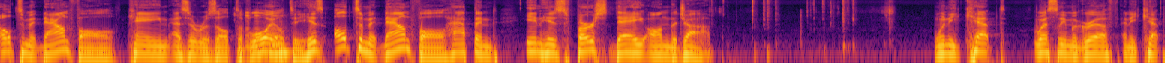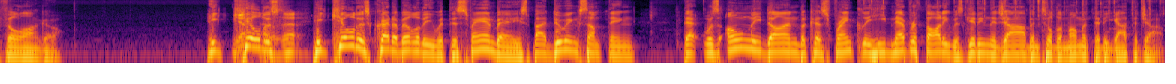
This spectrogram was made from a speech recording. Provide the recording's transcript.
ultimate downfall came as a result of loyalty. His ultimate downfall happened in his first day on the job when he kept Wesley McGriff and he kept Phil Longo. He yep, killed his he killed his credibility with this fan base by doing something that was only done because frankly he never thought he was getting the job until the moment that he got the job.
